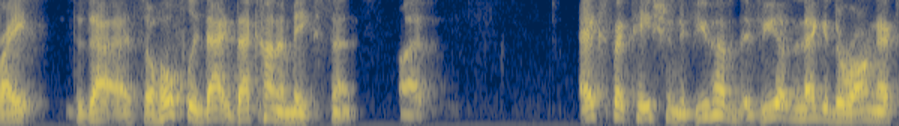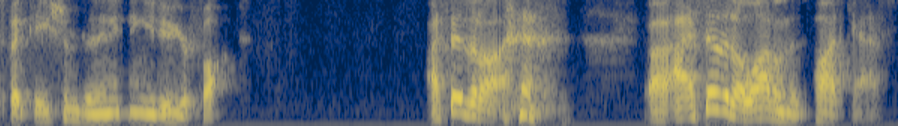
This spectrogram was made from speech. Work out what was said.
Right? Does that so hopefully that that kind of makes sense. But expectation, if you have if you have the negative the wrong expectations in anything you do, you're fucked. I say that I, I say that a lot on this podcast.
